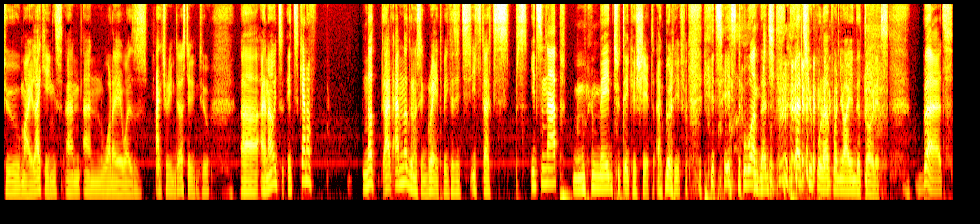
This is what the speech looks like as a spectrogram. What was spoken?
to my likings and and what I was actually interested into, uh, and now it's it's kind of not I, i'm not gonna say great because it's it's like it's an app made to take a shit i believe. It's it's the one that you, that you pull up when you are in the toilets. But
